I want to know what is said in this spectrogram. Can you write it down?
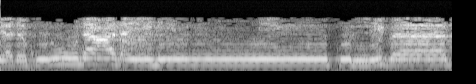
يدخلون عليهم من كل باب.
